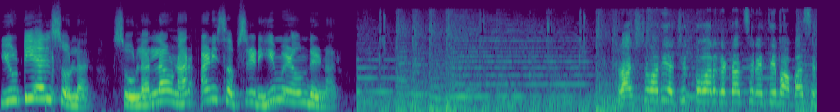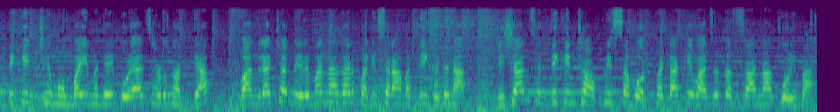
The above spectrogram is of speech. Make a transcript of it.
युटीएल सोलार. सोलार लावणार आणि सबसिडीही मिळवून देणार. राष्ट्रवादी अजित पवार गटाचे नेते बाबा सिद्दीकींची मुंबईमध्ये गोळ्या झाडून हत्या. वांद्र्याच्या निर्मल नगर परिसरामधली घटना. निशांत सिद्दीकींच्या ऑफिस समोर फटाके वाजत असताना गोळीबार.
